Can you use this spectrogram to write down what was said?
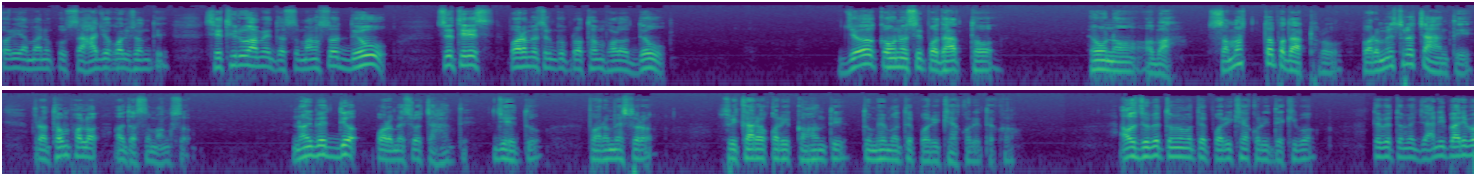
କରି ଏମାନଙ୍କୁ ସାହାଯ୍ୟ କରିଛନ୍ତି ସେଥିରୁ ଆମେ ଦଶ ମାଂସ ଦେଉ। ସେଥିରେ ପରମେଶ୍ୱରଙ୍କୁ ପ୍ରଥମ ଫଳ ଦେଉ। ଯେକୌଣସି ପଦାର୍ଥ ହେଉନ ଅବା ସମସ୍ତ ପଦାର୍ଥରୁ ପରମେଶ୍ୱର ଚାହାନ୍ତି ପ୍ରଥମ ଫଳ ଓ ଦଶ ମାଂସ। ନୈବେଦ୍ୟ ପରମେଶ୍ୱର ଚାହାନ୍ତି ଯେହେତୁ ପରମେଶ୍ୱର ସ୍ୱୀକାର କରି କହନ୍ତି ତୁମେ ମୋତେ ପରୀକ୍ଷା କରି ଦେଖ। ଆଉ ଯେବେ ତୁମେ ମୋତେ ପରୀକ୍ଷା କରି ଦେଖିବ ତେବେ ତୁମେ ଜାଣିପାରିବ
